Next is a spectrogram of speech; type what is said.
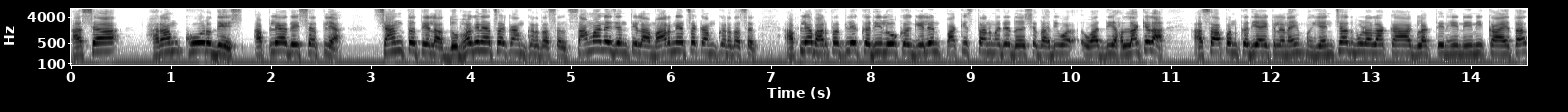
अशा हरामखोर देश आपल्या देशातल्या शांततेला दुभगण्याचं काम करत असेल सामान्य जनतेला मारण्याचं काम करत असेल आपल्या भारतातले कधी लोक गेले आणि पाकिस्तानमध्ये दहशतवादी वादी हल्ला केला असं आपण कधी ऐकलं नाही. मग यांच्याच बुडाला का आग लागते हे नेहमी का येतात?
